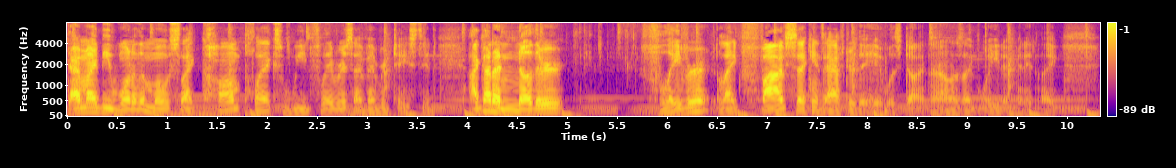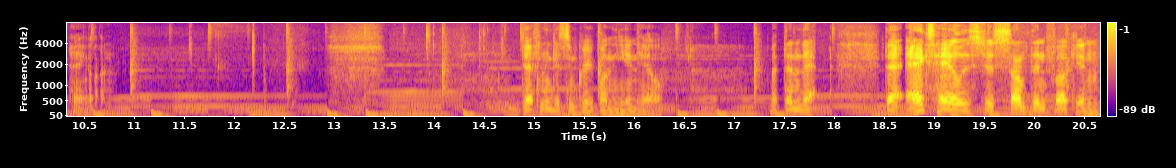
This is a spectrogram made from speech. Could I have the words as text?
That might be one of the most like complex weed flavors I've ever tasted. I got another flavor like five seconds after the hit was done. And I was like, wait a minute, like, hang on. Definitely get some grape on the inhale. But then that that exhale is just something fucking.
